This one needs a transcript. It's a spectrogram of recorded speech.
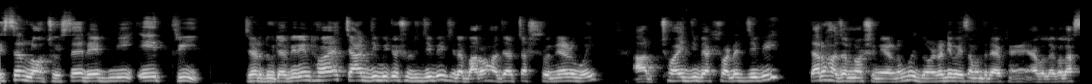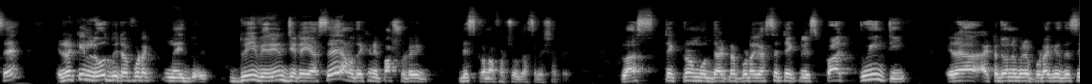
রিসেন্ট লঞ্চ হয়েছে রেডমি এ থ্রি যেটা দুইটা ভেরিয়েন্ট হয়। চার জিবি চৌষট্টি জিবি যেটা বারো হাজার চারশো নিরানব্বই। আর ছয় জিবি একশো আঠাশ জিবি তেরো হাজার নশো নিরানব্বই। দুটা ডিভাইস আমাদের অ্যাভেলেবল আছে। এটা কিনলেও দুইটা প্রোডাক্ট দুই ভেরিয়েন্ট যেটাই আছে, আমাদের এখানে পাঁচশো টাকা ডিসকাউন্ট অফার চলতেছে এর সাথে। প্লাস টেকনোর মধ্যে একটা প্রোডাক্ট আছে টেকনো স্পার্ক টোয়েন্টি এরা একটা জনপ্রিয় প্রোডাক্ট দিতেছে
